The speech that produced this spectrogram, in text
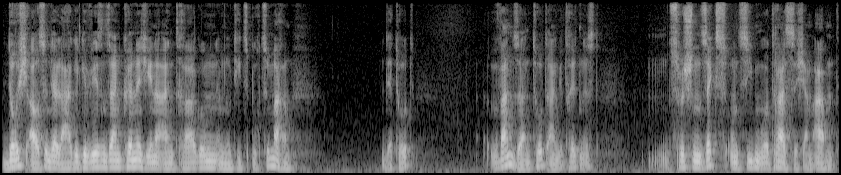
durchaus in der Lage gewesen sein könne, jene Eintragungen im Notizbuch zu machen. Der Tod? Wann sein Tod eingetreten ist? Zwischen sechs und sieben Uhr dreißig am Abend.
